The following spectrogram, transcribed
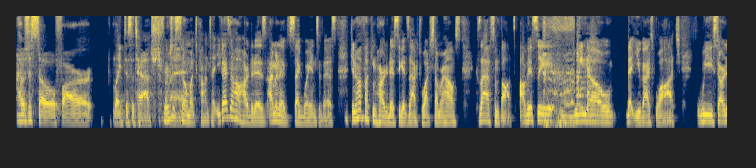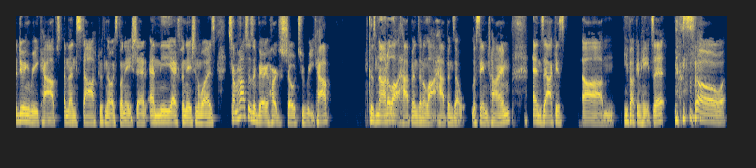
I was just so far like disattached from There's just it. so much content. You guys know how hard it is. I'm going to segue into this. Do you know how fucking hard it is to get Zach to watch Summer House? Because I have some thoughts. Obviously, we know that you guys watch. We started doing recaps and then stopped with no explanation. And the explanation was Summer House is a very hard show to recap because not a lot happens and a lot happens at the same time. And Zach is, um, he fucking hates it. so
